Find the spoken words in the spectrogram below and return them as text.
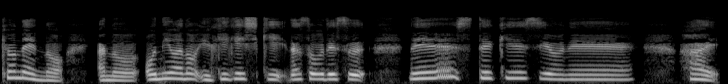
去年の、あの、お庭の雪景色だそうです。ねえ、素敵ですよね。はい。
